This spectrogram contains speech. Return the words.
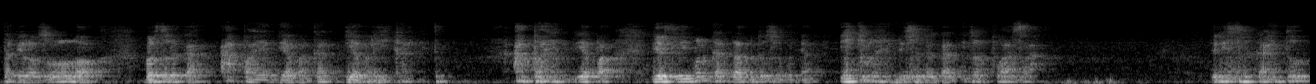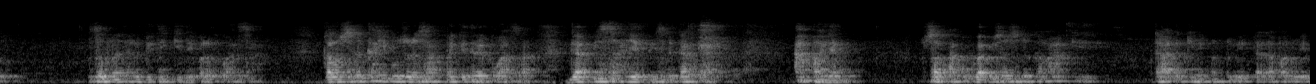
Tapi Rasulullah bersedekah apa yang dia makan dia berikan itu. Apa yang dia pak dia selimunkan dalam bentuk selimutnya itulah yang disedekahkan itulah puasa. Jadi sedekah itu sebenarnya lebih tinggi daripada puasa kalau sedekah ibu sudah sampai ke nilai puasa, nggak bisa yang disedekahkan. Apa yang saat aku nggak bisa sedekah lagi, nggak ada kiriman duit, nggak ada apa duit,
